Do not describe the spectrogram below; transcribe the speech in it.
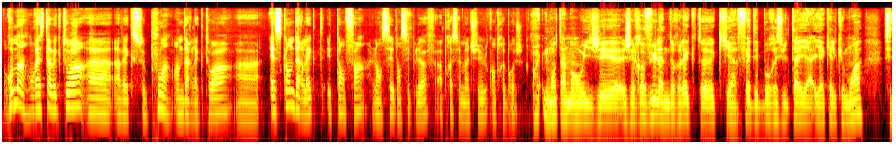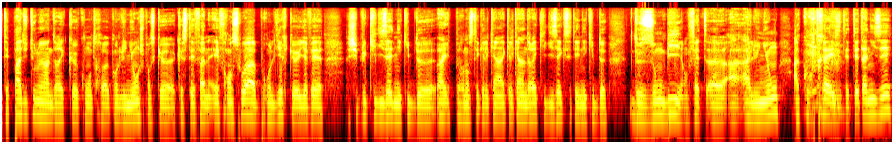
Romain, on reste avec toi euh, avec ce point Anderlechtois. Euh, Est-ce qu'Anderlecht est enfin lancé dans ses playoffs après ce match nul contre Bruges? Ouais, mentalement, oui. J'ai j'ai revu l'Anderlecht euh, qui a fait des beaux résultats il y a, il y a quelques mois. C'était pas du tout le même Anderlecht que contre contre l'Union. Je pense que, que Stéphane et François pourront le dire qu'il y avait, je sais plus qui disait une équipe de, ouais, pardon, c'était quelqu'un quelqu'un d'Anderlecht qui disait que c'était une équipe de de zombies en fait euh, à, à l'Union. À Courtrai, ils étaient tétanisés.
